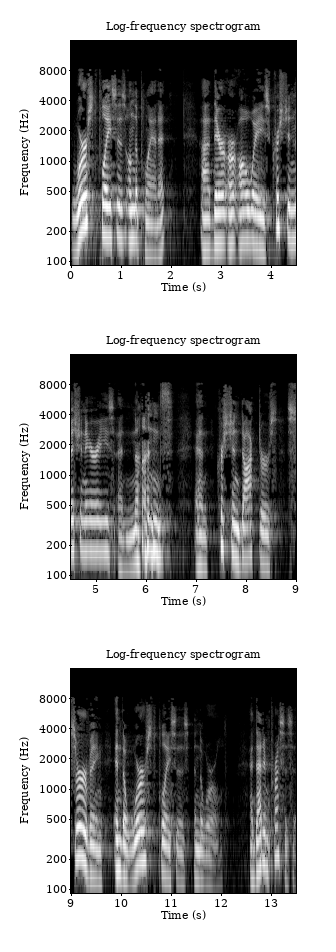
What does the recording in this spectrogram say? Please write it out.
worst places on the planet, uh, there are always Christian missionaries and nuns and Christian doctors serving in the worst places in the world. And that impresses him.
